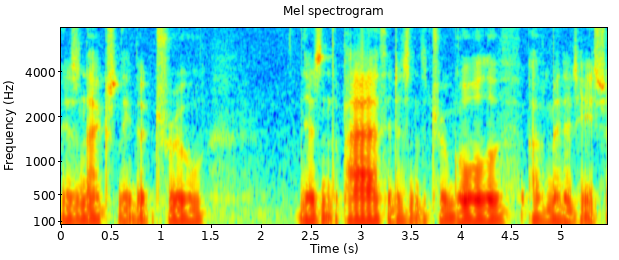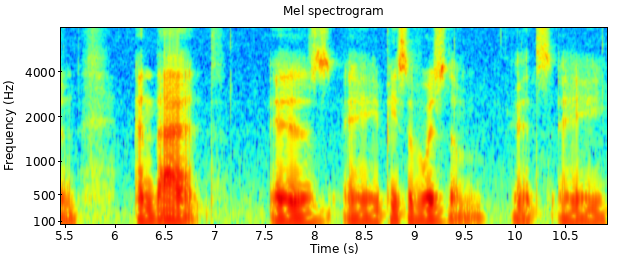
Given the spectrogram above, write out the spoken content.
It isn't actually the true, it isn't the path, it isn't the true goal of, of meditation. And that is a piece of wisdom. It's a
